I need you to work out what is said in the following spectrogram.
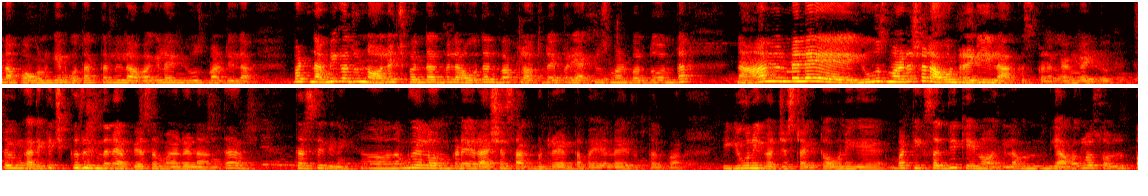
ನಾವು ಅವನಿಗೇನು ಗೊತ್ತಾಗ್ತಿರ್ಲಿಲ್ಲ ಅವಾಗೆಲ್ಲ ಏನು ಯೂಸ್ ಮಾಡ್ಲಿಲ್ಲ. ಬಟ್ ನಮಗದು ನಾಲೆಜ್ ಬಂದಾದ್ಮೇಲೆ ಹೌದಲ್ವಾ? ಕ್ಲಾತ್ ಡೈಪರ್ ಯಾಕೆ ಯೂಸ್ ಮಾಡಬಾರ್ದು ಅಂತ? ನಾವ್ ಇವನ್ ಮೇಲೆ ಯೂಸ್ ಮಾಡೋಷ್ಟಲ್ಲ ಅವ್ನು ರೆಡಿ ಇಲ್ಲ ಹಾಕಿಸ್ಕೊಳಕ್ ಹಂಗಾಯ್ತು. ಸೊ ಇವ್ನಿಗೆ ಅದಕ್ಕೆ ಚಿಕ್ಕದ್ರಿಂದನೇ ಅಭ್ಯಾಸ ಮಾಡೋಣ ಅಂತ ತರಿಸಿದ್ದೀನಿ ನಮಗೂ ಎಲ್ಲ ಒಂದ್ ಕಡೆ ರ್ಯಾಷಸ್ ಆಗ್ಬಿಟ್ರೆ ಅಂತ ಭಯ ಎಲ್ಲ ಇರುತ್ತಲ್ವಾ? ಈಗ ಇವನಿಗೆ ಅಡ್ಜಸ್ಟ್ ಆಗಿತ್ತು, ಅವನಿಗೆ. ಬಟ್ ಈಗ ಸದ್ಯಕ್ಕೆ ಏನೂ ಆಗಿಲ್ಲ. ಒಂದು ಯಾವಾಗಲೂ ಸ್ವಲ್ಪ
